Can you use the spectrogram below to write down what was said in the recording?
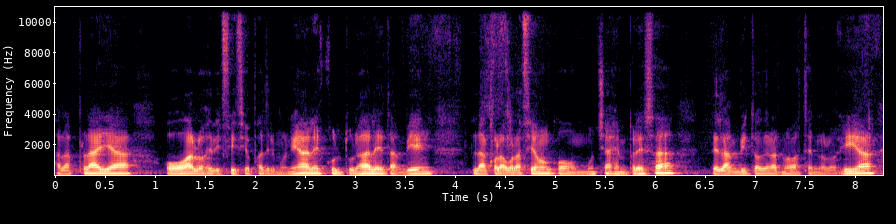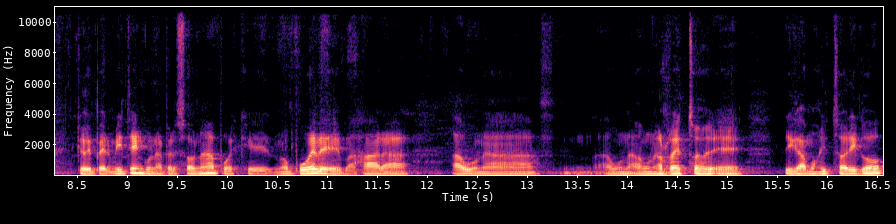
a las playas o a los edificios patrimoniales, culturales, también la colaboración con muchas empresas del ámbito de las nuevas tecnologías que hoy permiten que una persona pues, que no puede bajar a, una, a, unos restos eh, digamos históricos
